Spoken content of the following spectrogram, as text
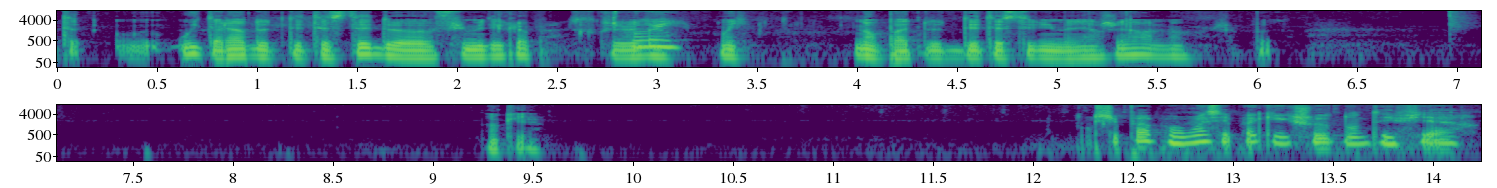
T'as- oui, t'as l'air de te détester de fumer des clopes. C'est ce que je veux Oui. dire. Oui. Non, pas de te détester d'une manière générale, non. Je. Ok. Je sais pas, pour moi, c'est pas quelque chose dont t'es fier.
